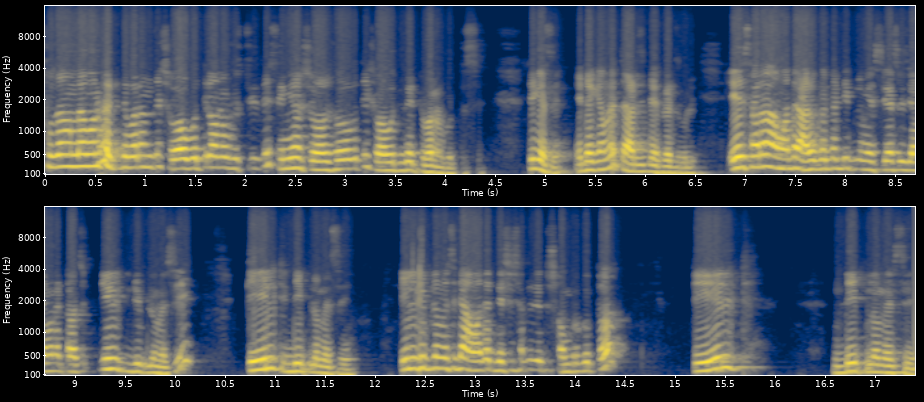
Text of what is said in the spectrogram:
সোজা বাংলা মনে রাখতে পারেন যে সভাপতির অনুপস্থিতিতে সিনিয়র সভাপতি সভাপতি দায়িত্ব পালন করতেছে। ঠিক আছে? এটাকে আমরা চার্জ দি অ্যাফেয়ার্স বলি। এছাড়া আমাদের আরও কয়েকটা ডিপ্লোমেসি আছে, যেমন একটা হচ্ছে tilt diplomacy tilt diplomacy tilt ডিপ্লোমেসিটা আমাদের দেশের সাথে যেহেতু সম্পর্কিত, টিল্ট ডিপ্লোমেসি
